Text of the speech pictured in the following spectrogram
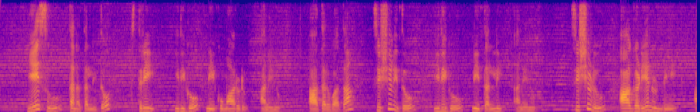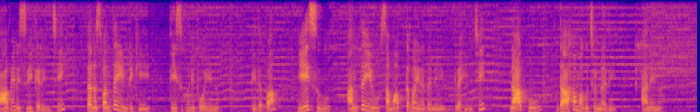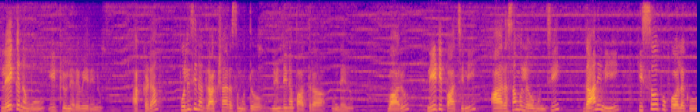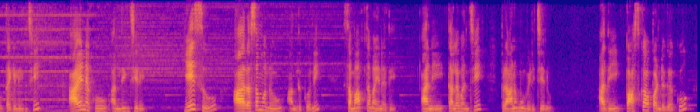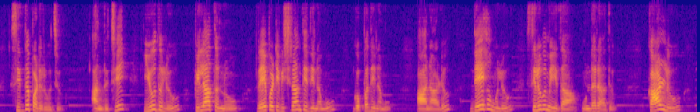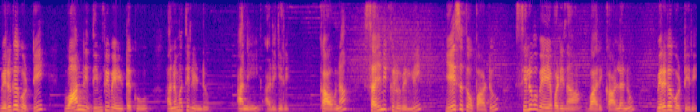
యేసు తన తల్లితో స్త్రీ ఇదిగో నీ కుమారుడు అనెను. ఆ తరువాత శిష్యునితో ఇదిగో నీ తల్లి అనెను. శిష్యుడు ఆ గడియ నుండి ఆమెను స్వీకరించి తన స్వంత ఇంటికి తీసుకొని పోయెను. పిదప యేసు అంతయు సమాప్తమైనదని గ్రహించి నాకు దాహమగుచున్నది అనెను. లేఖనము ఇట్లు నెరవేరెను. అక్కడ పులిసిన ద్రాక్షారసముతో నిండిన పాత్ర ఉండెను. వారు నీటి పాచిని ఆ రసములో ముంచి దానిని హిస్సోపు కోలకు తగిలించి ఆయనకు అందించిరి. యేసు ఆ రసమును అందుకొని సమాప్తమైనది అని తల వంచి ప్రాణము విడిచెను. అది పాస్కా పండుగకు సిద్ధపడు రోజు. అందుచే యూదులు పిలాతును రేపటి విశ్రాంతి దినము గొప్ప దినము. ఆనాడు దేహములు సిలువ మీద ఉండరాదు. కాళ్ళు విరుగగొట్టి వాణ్ణి దింపివేయుటకు అనుమతి నిండు అని అడిగిరి. కావున సైనికులు వెళ్ళి యేసుతో పాటు సిలువ వేయబడిన వారి కాళ్ళను విరగగొట్టిరి.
